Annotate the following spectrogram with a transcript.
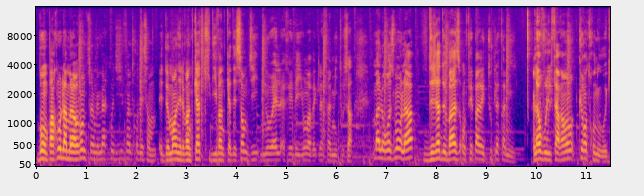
Bon, par contre, là, malheureusement, nous sommes le mercredi 23 décembre. Et demain, on est le 24, qui dit 24 décembre dit Noël, réveillon avec la famille, tout ça. Malheureusement, là, déjà de base, on le fait pas avec toute la famille. Là, on voulait le faire vraiment que entre nous, ok?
